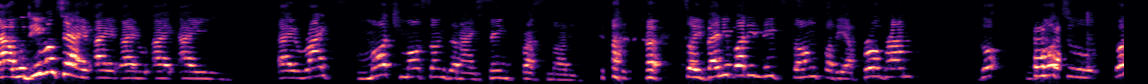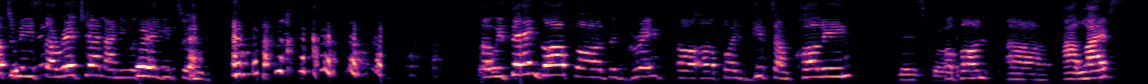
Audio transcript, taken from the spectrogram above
I would even say I, I, I, I, I, I write much more songs than I sing personally. so if anybody needs song for their program, go go to go to Minister Rachel and he will send it to me. so we thank God for the grace uh, uh, for his gift and calling upon uh, our lives.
